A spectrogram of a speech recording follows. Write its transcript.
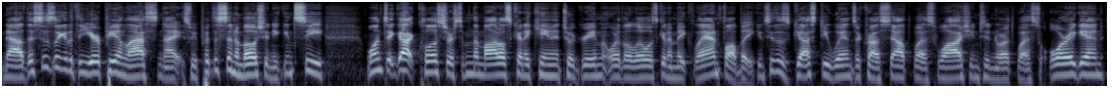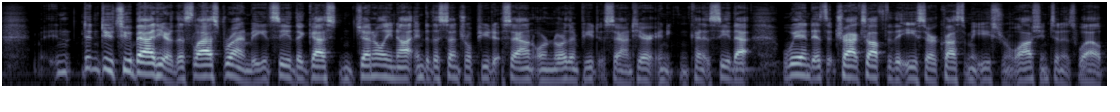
Now, this is looking at the European last night, so we put this into motion. You can see once it got closer, some of the models kind of came into agreement where the low was going to make landfall, but you can see those gusty winds across southwest Washington, northwest Oregon. Didn't do too bad here this last run, but you can see the gust generally not into the central Puget Sound or northern Puget Sound here, and you can kind of see that wind as it tracks off to the east or across some eastern Washington as well.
